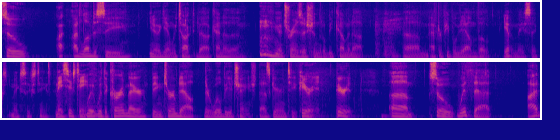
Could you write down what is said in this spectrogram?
So I, I'd love to see, you know, again, we talked about kind of the you know transition that'll be coming up. um, after people get out and vote. you Yep. know, May 6th, May 16th. May 16th. With, with the current mayor being termed out, there will be a change. That's guaranteed. period. Period. Um, so with that, I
